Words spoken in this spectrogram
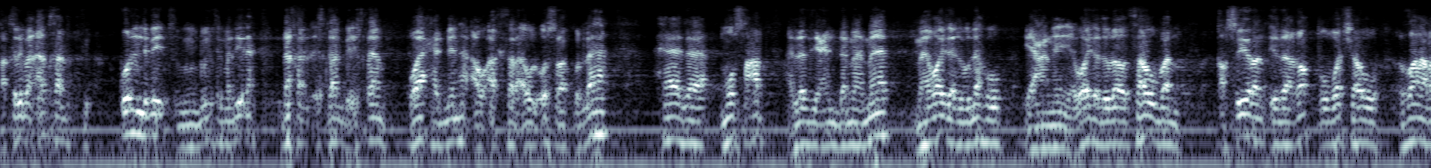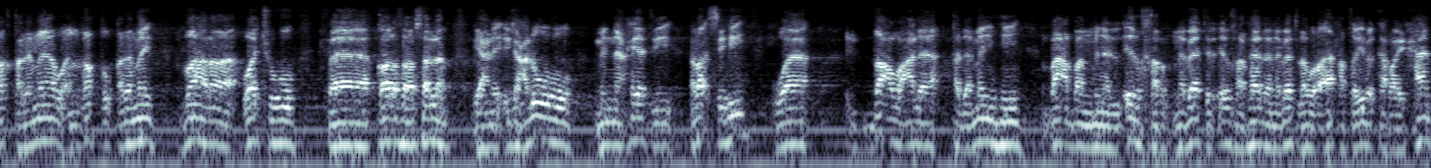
تقريبا أدخل كل بيت من بيوت المدينة دخل الإسلام بإسلام واحد منها أو أكثر أو الأسرة كلها. هذا مصعب الذي عندما مات ما وجدوا له يعني وجدوا له ثوبا قصيرا إذا غطوا وجهه ظهر قدماه وإن غطوا قدميه ظهر وجهه. فقال صلى الله عليه وسلم يعني اجعلوه من ناحية رأسه وضعوا على قدميه بعضا من الإذخر نبات الإذخر هذا نبات له رائحة طيبة كالريحان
